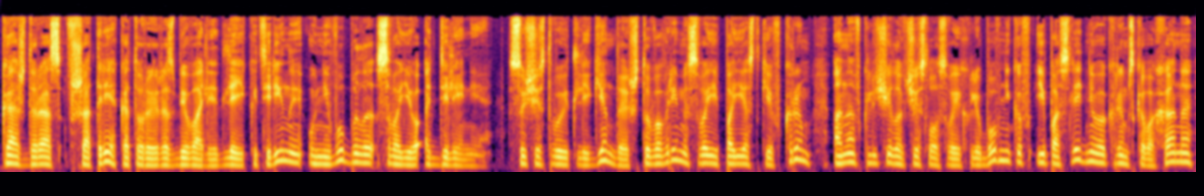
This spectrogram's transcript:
Каждый раз в шатре, который разбивали для Екатерины, у него было свое отделение. Существует легенда, что во время своей поездки в Крым она включила в число своих любовников и последнего крымского хана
